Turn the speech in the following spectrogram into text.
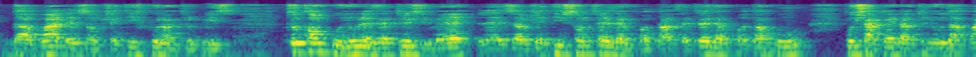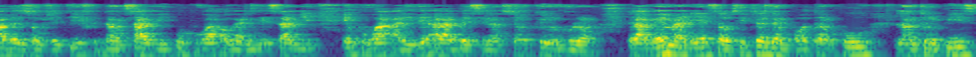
d'avoir des objectifs pour l'entreprise. Tout comme pour nous les êtres humains, les objectifs sont très importants. C'est très important pour, chacun d'entre nous d'avoir des objectifs dans sa vie pour pouvoir organiser sa vie et pouvoir arriver à la destination que nous voulons. De la même manière, c'est aussi très important pour l'entreprise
